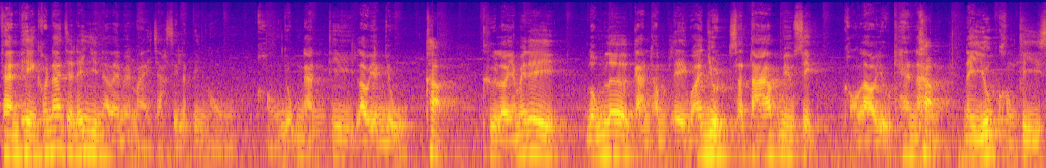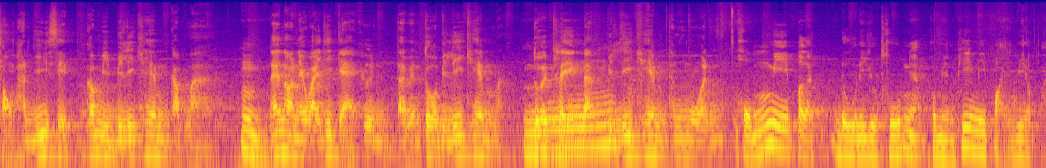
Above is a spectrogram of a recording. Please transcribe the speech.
แฟนเพลงเขาน่าจะได้ยินอะไรใหม่ ๆ จากศิลปินของของยุคนั้นที่เรายังอยู่ ครับ คือเรายังไม่ได้ล้มเลิกการทำเพลงว่าหยุดสตาร์ทมิวสิกของเราอยู่แค่นั้ครัน บในยุคของปี 2020 ก็มีบิลลี่เข้มกลับมา อืม แน่นอนในวัยที่แก่ขึ้น แต่เป็นตัวบิลลี่เข้มอะอืมด้วยเพลงแบบบิลลี่เข้มทั้งม้วน ผมมีเปิดดูใน YouTube เนี่ย ผมเห็นพี่มีปล่อยวีออกไป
